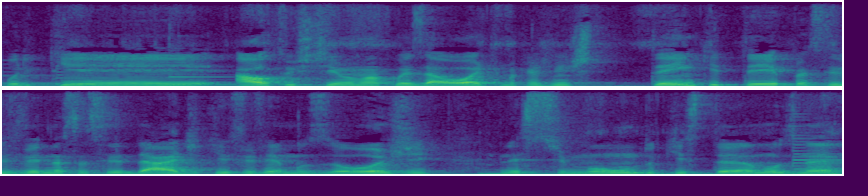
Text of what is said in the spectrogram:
porque autoestima é uma coisa ótima que a gente tem que ter para se viver na sociedade que vivemos hoje, neste mundo que estamos, né?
